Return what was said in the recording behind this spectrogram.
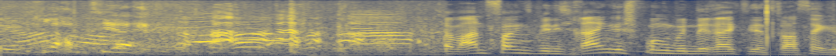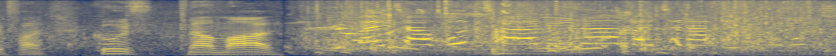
geklappt hier. Am Anfang bin ich reingesprungen, bin direkt ins Wasser gefallen. Gut, normal. Lena, weiter nach hinten rutschen.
